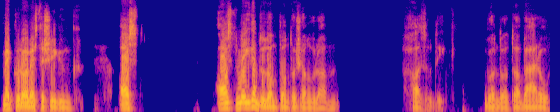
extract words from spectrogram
Mekkora a veszteségünk? Azt, azt még nem tudom pontosan, uram. Hazudik, gondolta a báró.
